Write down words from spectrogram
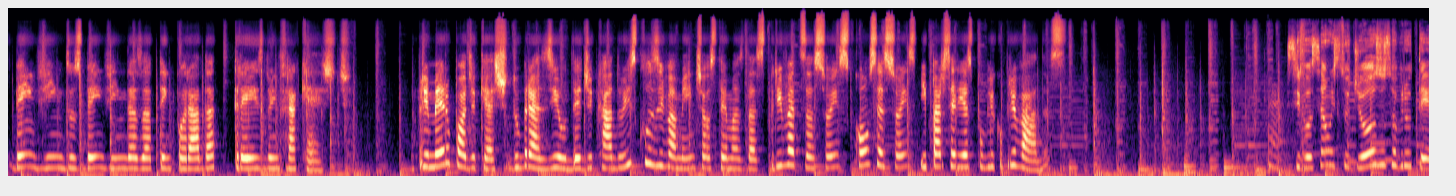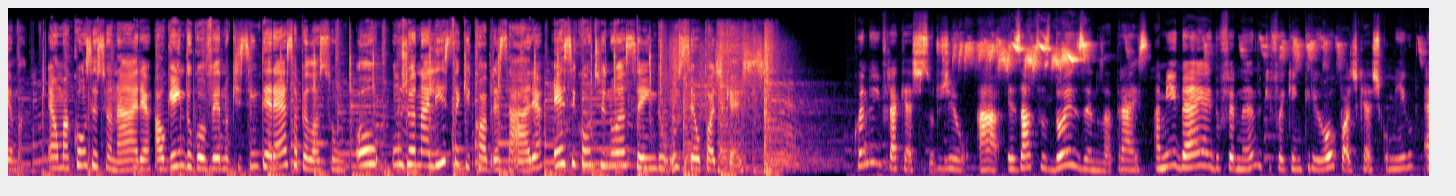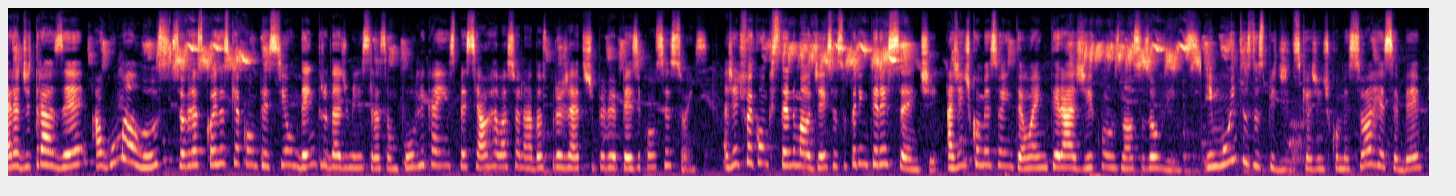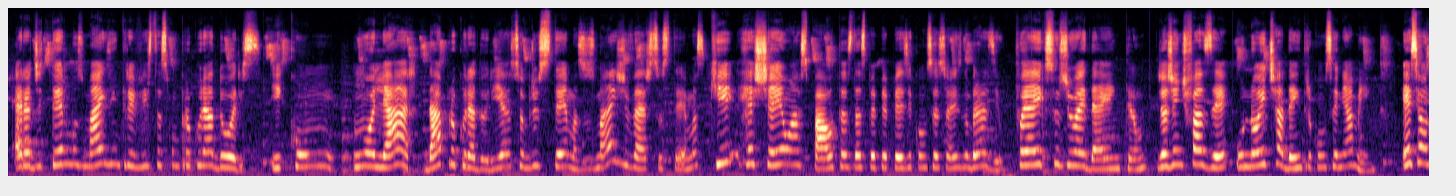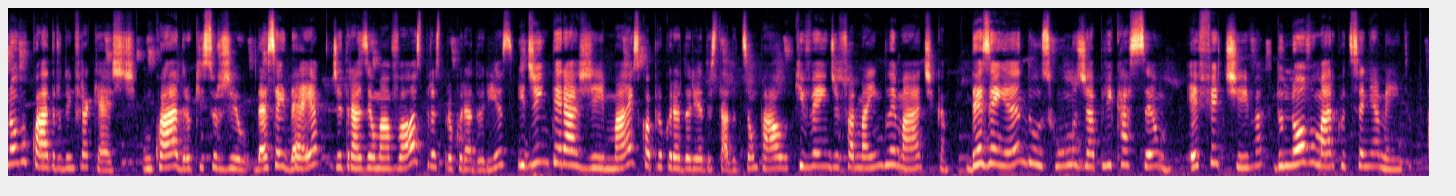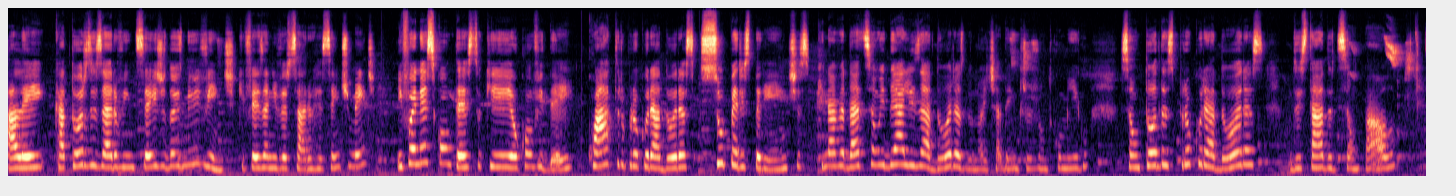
Bem-vindos, bem-vindas à temporada 3 do Infracast. O primeiro podcast do Brasil dedicado exclusivamente aos temas das privatizações, concessões e parcerias público-privadas. Se você é um estudioso sobre o tema, é uma concessionária, alguém do governo que se interessa pelo assunto ou um jornalista que cobre essa área, esse continua sendo o seu podcast. Quando o Infracast surgiu, há exatos dois anos atrás, a minha ideia e do Fernando, que foi quem criou o podcast comigo, era de trazer alguma luz sobre as coisas que aconteciam dentro da administração pública, em especial relacionado aos projetos de PPPs e concessões a gente foi conquistando uma audiência super interessante. A gente começou então a interagir com os nossos ouvintes. E muitos dos pedidos que a gente começou a receber era de termos mais entrevistas com procuradores e com um olhar da procuradoria sobre os temas, os mais diversos temas que recheiam as pautas das PPPs e concessões no Brasil. Foi aí que surgiu a ideia então de a gente fazer o Noite Adentro com Saneamento. Esse é o novo quadro do Infracast, um quadro que surgiu dessa ideia de trazer uma voz para as procuradorias e de interagir mais com a Procuradoria do Estado de São Paulo, que vem de forma emblemática desenhando os rumos de aplicação efetiva do novo marco de saneamento, a Lei 14026 de 2020, que fez aniversário recentemente, e foi nesse contexto que eu convidei quatro procuradoras super experientes, que na verdade são idealizadoras do Noite Adentro junto comigo. São todas procuradoras do estado de São Paulo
